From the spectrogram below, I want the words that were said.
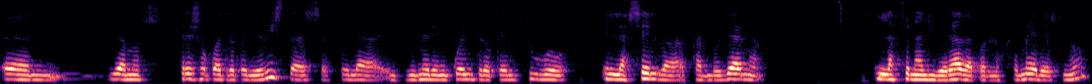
em, digamos, tres o cuatro periodistas. Fue el primer encuentro que él tuvo en la selva camboyana, en la zona liberada por los gemeres, ¿no?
